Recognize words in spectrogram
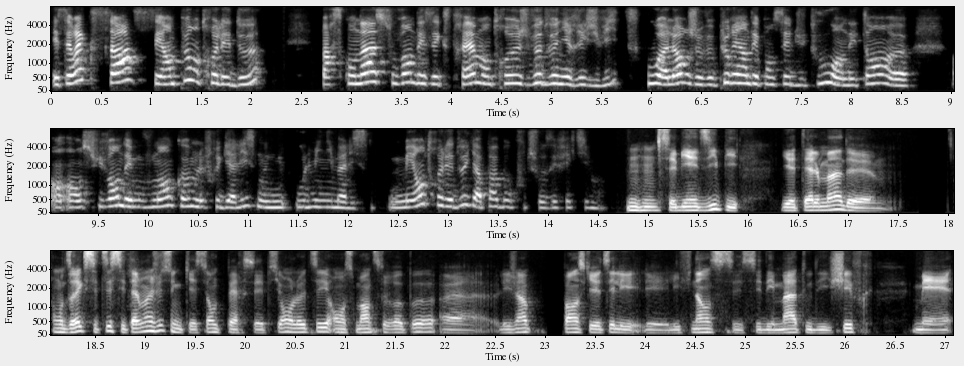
Et c'est vrai que ça, c'est un peu entre les deux, parce qu'on a souvent des extrêmes entre je veux devenir riche vite ou alors je veux plus rien dépenser du tout en étant euh, en, suivant des mouvements comme le frugalisme ou, le minimalisme. Mais entre les deux, il n'y a pas beaucoup de choses, effectivement. Mmh c'est bien dit, puis il y a tellement de, on dirait que c'est tellement juste une question de perception. Là, on ne se mentira pas. Euh, les gens pensent que les, les, finances, c'est des maths ou des chiffres, mais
